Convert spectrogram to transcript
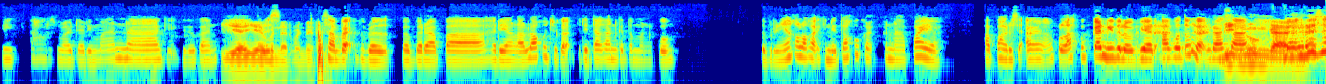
kita harus mulai dari mana kayak gitu kan. Iya iya benar-benar sampai beber- beberapa hari yang lalu aku juga ceritakan ke temanku sebenarnya kalau kayak gini tuh aku ke- kenapa ya? Apa harus yang aku lakukan? gitu loh biar aku tuh nggak ngerasa bingung nggak kan ngerasa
